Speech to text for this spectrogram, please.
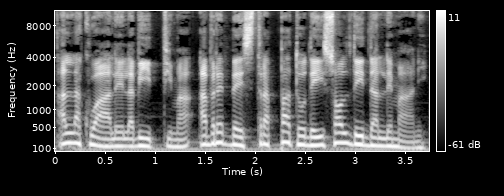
alla quale la vittima avrebbe strappato dei soldi dalle mani.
